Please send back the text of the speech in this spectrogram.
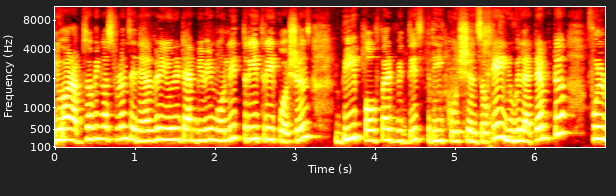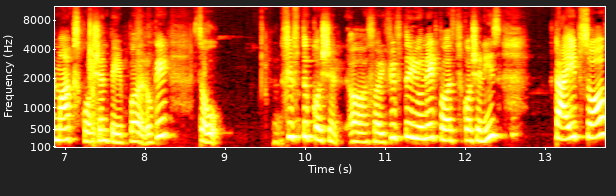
you are observing a students in every unit i'm giving only three three questions. Be perfect with these three questions okay? You will attempt full marks question paper okay? So fifth question uh, sorry fifth unit first question is types of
